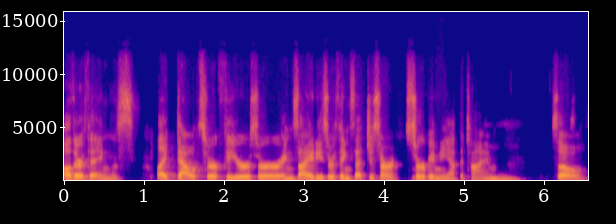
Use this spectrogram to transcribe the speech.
other things like doubts or fears or anxieties or things that just aren't serving me at the time. Mm. So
